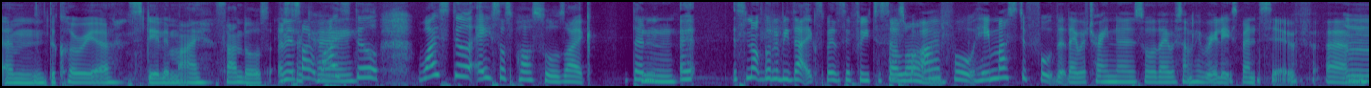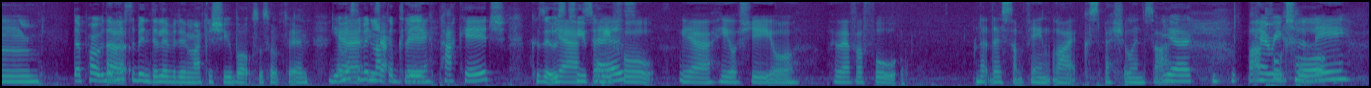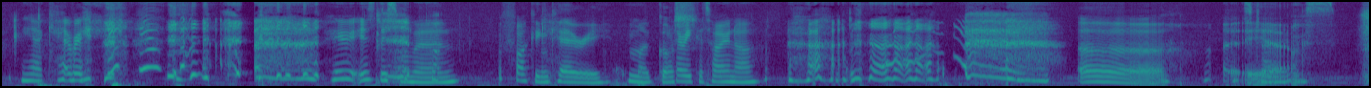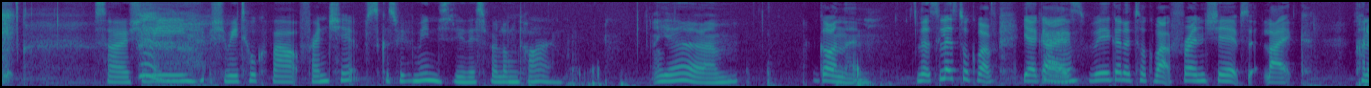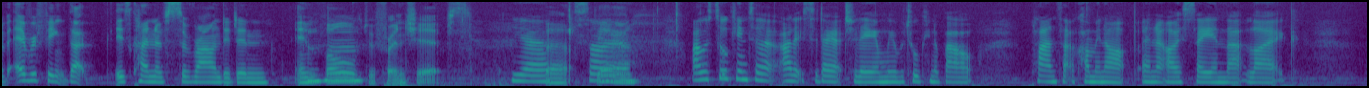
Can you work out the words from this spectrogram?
um, the courier stealing my sandals, and it's, It's like why still, why still ASOS parcels? Like then uh, it's not going to be that expensive for you to sell That's on. I thought. He must have thought that they were trainers or they were something really expensive. Um, Mm, they probably they Uh, must have been delivered in like a shoebox or something. it must have been exactly. like a big package because it was yeah, two so pairs. he thought, yeah, he or she or whoever thought that there's something like special inside. yeah, but Kerry unfortunately, yeah, Kerry. Who is this woman? fucking Kerry. Oh my gosh. Kerry Katona. Uh, yeah. Jokes. So should we should we talk about friendships because we've been meaning to do this for a long time. Yeah. Go on then. Let's let's talk about yeah, guys. We're gonna talk about friendships, like kind of everything that is kind of surrounded and mm-hmm. involved with friendships. Yeah. But, so yeah. I was talking to Alex today actually, and we were talking about plans that are coming up, and I was saying that like.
